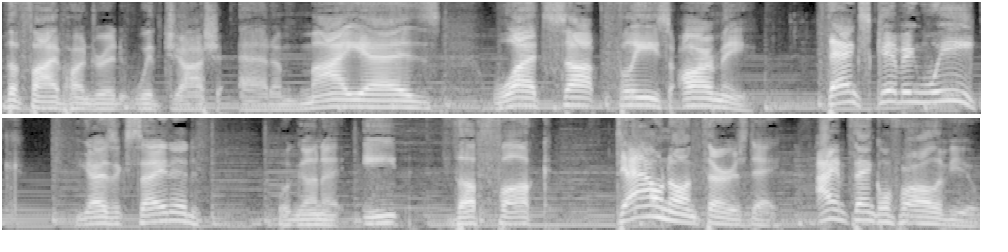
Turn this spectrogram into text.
The 500, with Josh Adam Meyers. What's up, Fleece Army? Thanksgiving week. You guys excited? We're gonna eat the fuck down on Thursday. I am thankful for all of you,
